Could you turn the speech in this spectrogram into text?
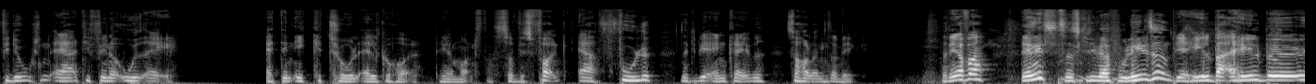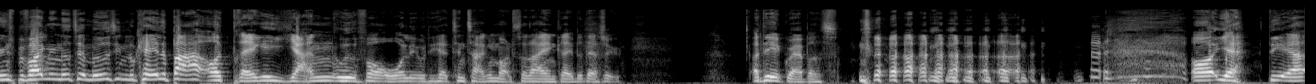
fidusen er, at de finder ud af, at den ikke kan tåle alkohol, det her monster. Så hvis folk er fulde, når de bliver angrebet, så holder den sig væk. Så derfor, Dennis, Så skal de være fulde hele tiden. bliver hele, bar, hele øens befolkning nødt til at møde sin lokale bar og drikke hjernen ud for at overleve det her tentakelmonster, der har angrebet deres ø. Og det er Grabbers. og ja, det er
